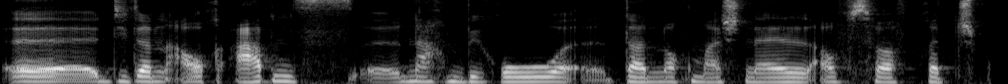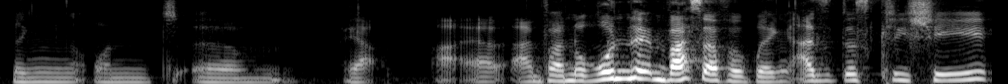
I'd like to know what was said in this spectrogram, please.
äh, die dann auch abends äh, nach dem Büro äh, dann nochmal schnell aufs Surfbrett springen und ähm, ja, einfach eine Runde im Wasser verbringen. Also das Klischee,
